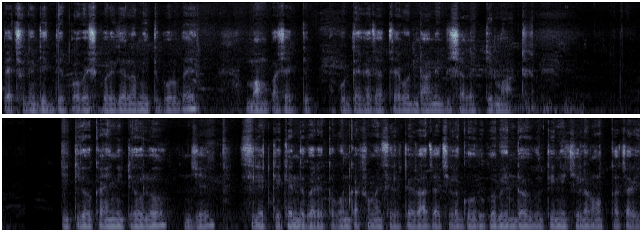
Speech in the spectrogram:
পেছনে গিয়ে দিয়ে প্রবেশ করে গেলাম ইতিপূর্বে। বাম পাশে একটি পুকুর দেখা যাচ্ছে এবং ডানে বিশাল একটি মাঠ। দ্বিতীয় কাহিনীটি হলো যে সিলেটকে কেন্দ্র করে তখনকার সময় সিলেটের রাজা ছিল গৌর গোবিন্দ এবং তিনি ছিলেন অত্যাচারী।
